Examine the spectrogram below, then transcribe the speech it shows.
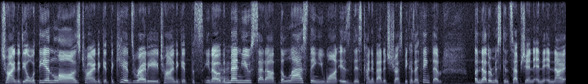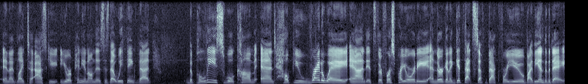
trying to deal with the in-laws, trying to get the kids ready, trying to get the, you know, the menu set up. The last thing you want is this kind of added stress because I think that another misconception and and I and I'd like to ask you your opinion on this is that we think that the police will come and help you right away and it's their first priority and they're going to get that stuff back for you by the end of the day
